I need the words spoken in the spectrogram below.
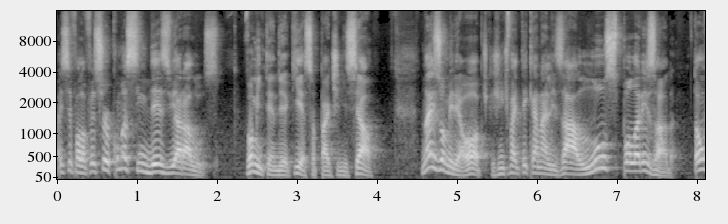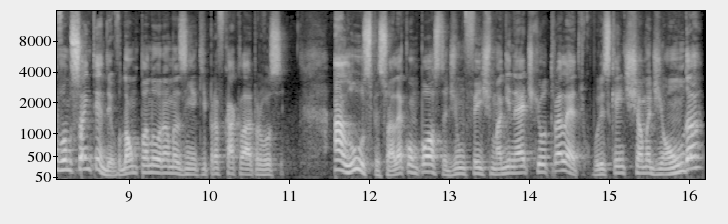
Aí você fala, professor, como assim desviar a luz? Vamos entender aqui essa parte inicial? Na isomeria óptica, a gente vai ter que analisar a luz polarizada. Então vamos só entender, vou dar um panoramazinho aqui para ficar claro para você. A luz, pessoal, é composta de um feixe magnético e outro elétrico, por isso que a gente chama de onda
